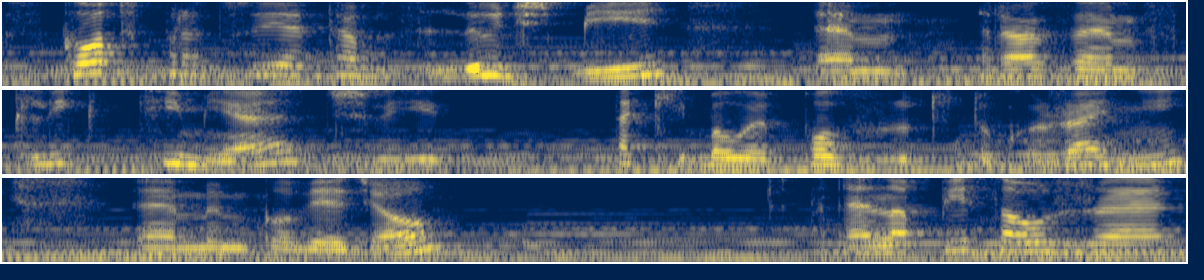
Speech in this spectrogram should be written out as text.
Scott pracuje tam z ludźmi em, razem w Click Teamie, czyli taki mały powrót do korzeni, bym powiedział. E, napisał, że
